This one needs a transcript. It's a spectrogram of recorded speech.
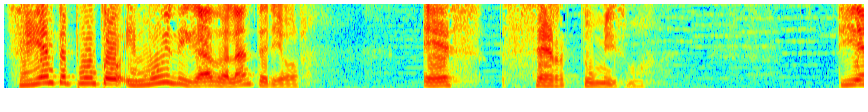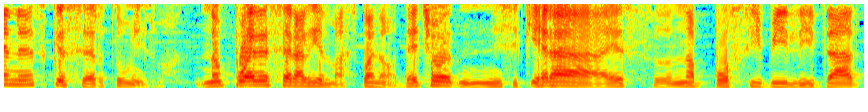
Siguiente punto y muy ligado al anterior es ser tú mismo tienes que ser tú mismo. No puedes ser alguien más. Bueno, de hecho, ni siquiera es una posibilidad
